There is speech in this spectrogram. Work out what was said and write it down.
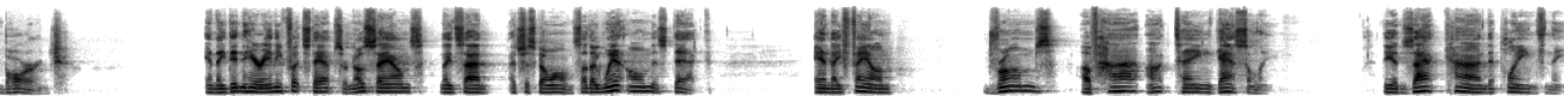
barge. And they didn't hear any footsteps or no sounds. And they decided, let's just go on. So they went on this deck and they found drums of high octane gasoline, the exact kind that planes need.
